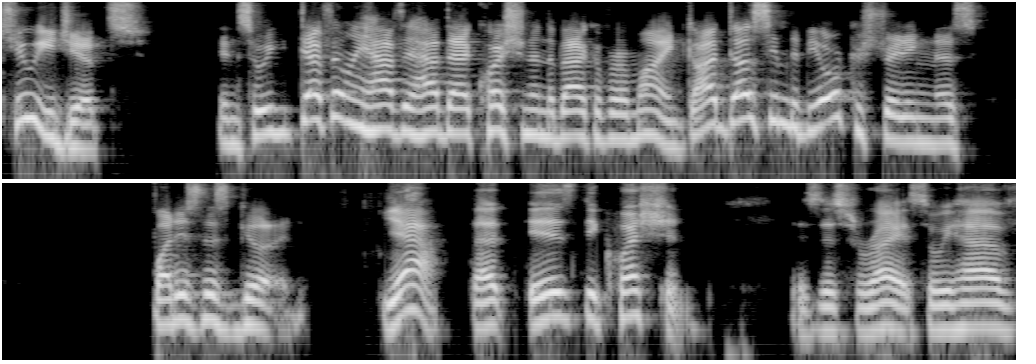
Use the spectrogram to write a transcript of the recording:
to Egypt and so we definitely have to have that question in the back of our mind. God does seem to be orchestrating this, but is this good? Yeah, that is the question. Is this right? So we have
